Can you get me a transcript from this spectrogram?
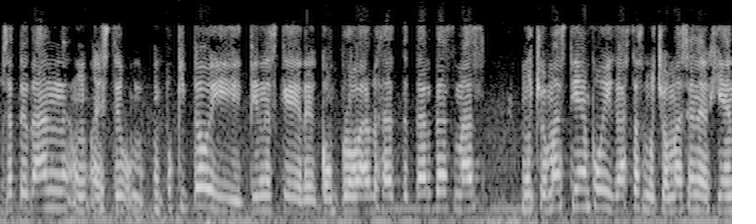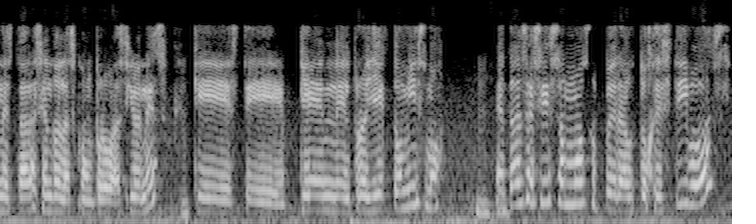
o sea, te dan este, un, poquito y tienes que comprobar, o sea, te tardas más mucho más tiempo y gastas mucho más energía en estar haciendo las comprobaciones que este que en el proyecto mismo. Entonces sí somos súper autogestivos.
